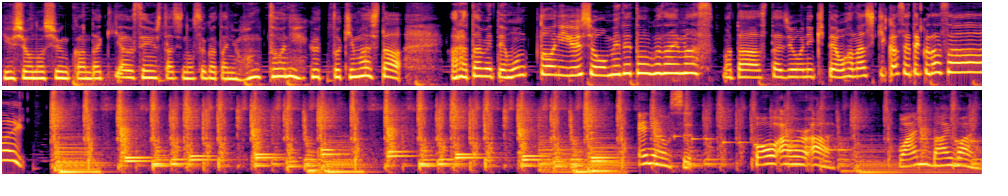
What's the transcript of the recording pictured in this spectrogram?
優勝の瞬間抱き合う選手たちの姿に本当にグッときました。改めて本当に優勝おめでとうございます。またスタジオに来てお話聞かせてください。エネオス4 Hour Earth One by One.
